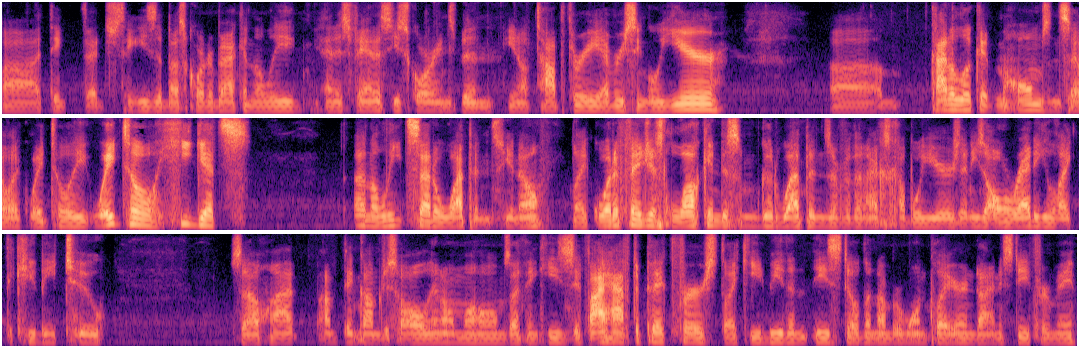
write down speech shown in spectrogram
Uh, I think I just think he's the best quarterback in the league, and his fantasy scoring's been you know top three every single year. Um, kind of look at Mahomes and say like, wait till he wait till he gets an elite set of weapons. You know, like what if they just luck into some good weapons over the next couple years, and he's already like the QB two. So I, I think I'm just all in on Mahomes. I think he's if I have to pick first, like he'd be the he's still the number one player in Dynasty for me.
